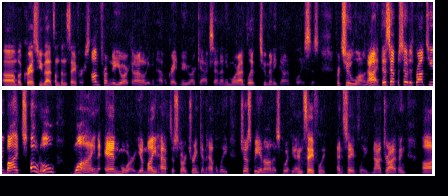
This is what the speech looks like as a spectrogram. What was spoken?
Um, but Chris, you got something to say first. I'm from New York, and I don't even have a great New York accent anymore. I've lived too many darn places for too long. All right, this episode is brought to you by Total wine, and more. You might have to start drinking heavily, just being honest with you. And safely. And safely, not driving. Uh,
